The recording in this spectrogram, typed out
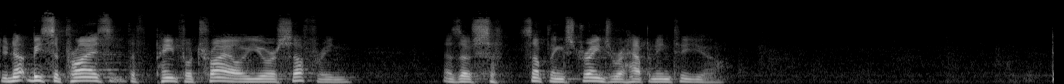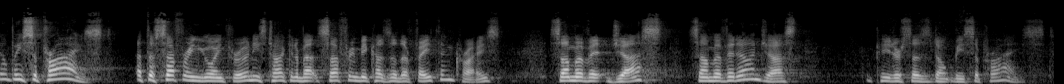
do not be surprised at the painful trial you are suffering as though something strange were happening to you. Don't be surprised at the suffering you're going through. And he's talking about suffering because of their faith in Christ, some of it just, some of it unjust. Peter says, Don't be surprised.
